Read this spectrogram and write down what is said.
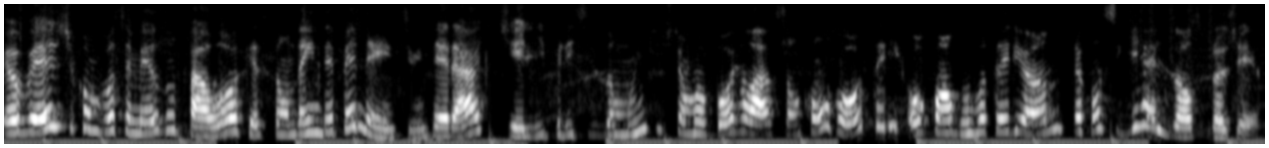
Eu vejo, como você mesmo falou, a questão da independência. O Interact, ele precisa muito de ter uma boa relação com o Rotary ou com algum roteriano para conseguir realizar os projetos.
